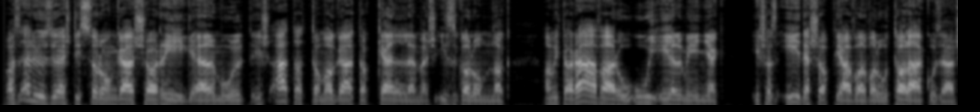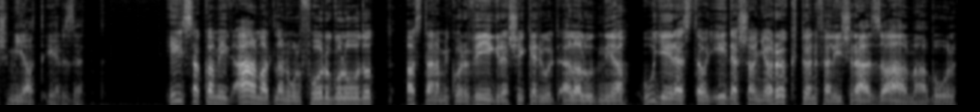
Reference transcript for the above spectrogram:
Az előző esti szorongása rég elmúlt, és átadta magát a kellemes izgalomnak, amit a ráváró új élmények és az édesapjával való találkozás miatt érzett. Éjszaka még álmatlanul forgolódott, aztán amikor végre sikerült elaludnia, úgy érezte, hogy édesanyja rögtön fel is rázza álmából.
